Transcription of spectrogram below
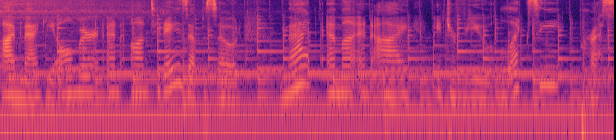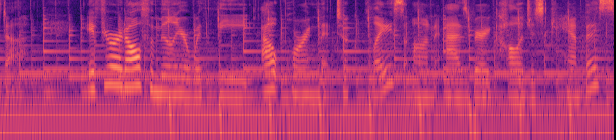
I'm Maggie Ulmer, and on today's episode, Matt, Emma, and I interview Lexi Presta. If you're at all familiar with the outpouring that took place on Asbury College's campus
